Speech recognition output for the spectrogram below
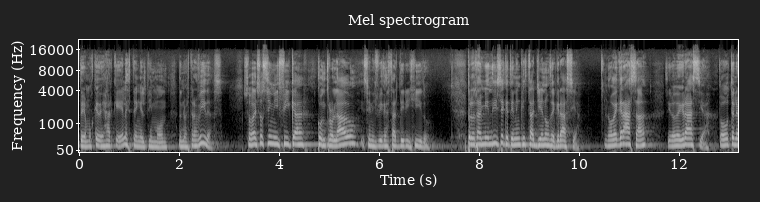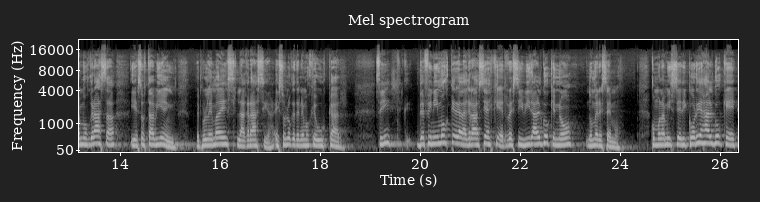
tenemos que dejar que Él esté en el timón de nuestras vidas. So, eso significa controlado y significa estar dirigido. Pero también dice que tienen que estar llenos de gracia. No de grasa, sino de gracia. Todos tenemos grasa y eso está bien. El problema es la gracia. Eso es lo que tenemos que buscar. ¿Sí? Definimos que la gracia es que recibir algo que no, no merecemos. Como la misericordia es algo que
